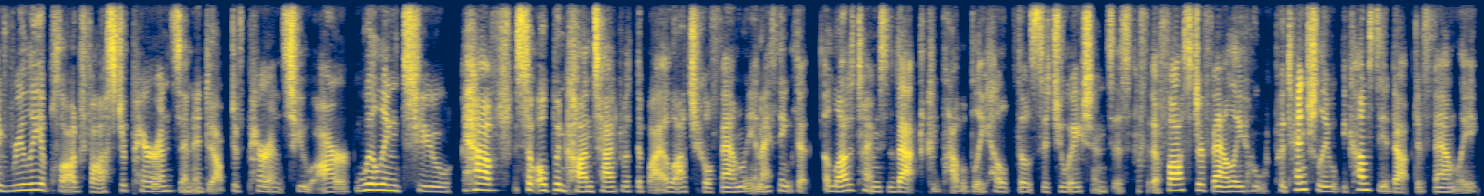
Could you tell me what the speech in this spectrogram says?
I really applaud foster parents and adoptive parents who are willing to have some open contact with the biological family. And I think that a lot of times that could probably help those situations is the foster family who potentially becomes the adoptive family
